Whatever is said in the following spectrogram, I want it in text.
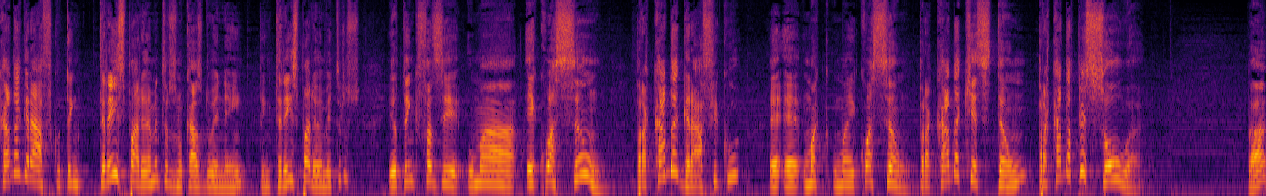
Cada gráfico tem três parâmetros, no caso do Enem, tem três parâmetros. Eu tenho que fazer uma equação para cada gráfico, é, é, uma, uma equação para cada questão, para cada pessoa. Tá?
